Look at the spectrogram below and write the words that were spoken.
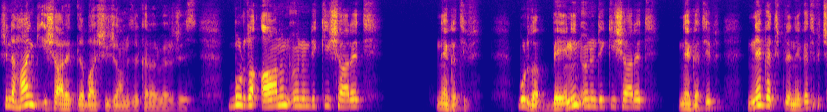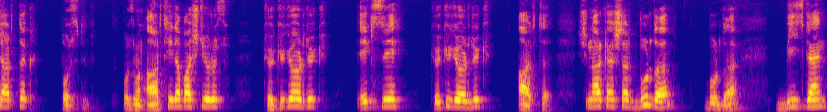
Şimdi hangi işaretle başlayacağımıza karar vereceğiz. Burada a'nın önündeki işaret negatif. Burada B'nin önündeki işaret negatif. Negatifle negatifi çarptık. Pozitif. O zaman artı ile başlıyoruz. Kökü gördük. Eksi. Kökü gördük. Artı. Şimdi arkadaşlar burada burada bizden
